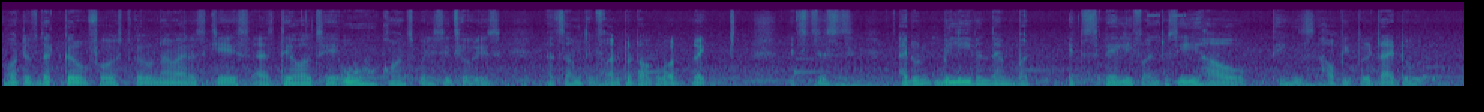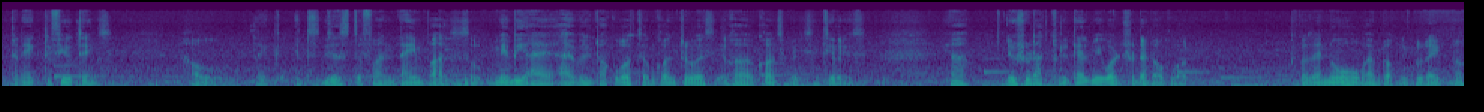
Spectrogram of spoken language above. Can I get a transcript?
what if that first coronavirus case as they all say oh conspiracy theories. That's something fun to talk about. Like it's just i don't believe in them but it's really fun to see how things how people try to connect a few things. How like it's just a fun time pass. So maybe i i will talk about some controversy uh, conspiracy theories. Yeah you should actually tell me what should i talk about. Because i know who i'm talking to right now.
